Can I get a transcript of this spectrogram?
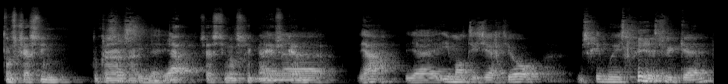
Toen was ik 16. Toen 16e, ja. ja. 16 was ik naar Jesse Ken. Uh, ja, ja, iemand die zegt, joh, misschien moet je eens weekend.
